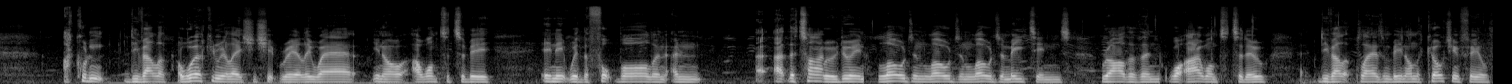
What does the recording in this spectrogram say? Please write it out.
I couldn't develop a working relationship really where you know I wanted to be in it with the football and, and at the time we were doing loads and loads and loads of meetings rather than what I wanted to do develop players and being on the coaching field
